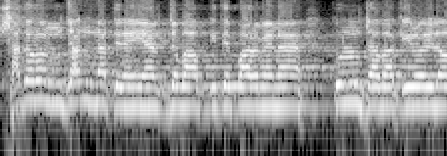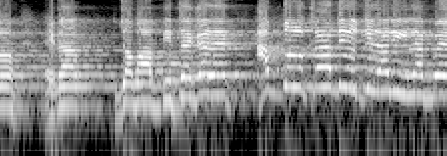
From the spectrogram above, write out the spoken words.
সাধারণ জান্নাতের এর জবাব দিতে পারবে না। কোনটা বাকি রইল? এটা জবাব দিতে গেলে আব্দুল কাদের জিলানি লাগবে।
